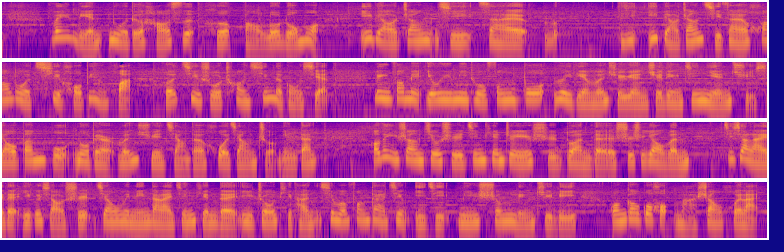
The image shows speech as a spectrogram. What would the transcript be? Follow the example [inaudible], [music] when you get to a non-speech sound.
威廉·诺德豪斯和保罗·罗默，以表彰其在。以以表彰其在花落气候变化和技术创新的贡献。另一方面，由于密兔风波，瑞典文学院决定今年取消颁布诺贝尔文学奖的获奖者名单。好的，以上就是今天这一时段的时事要闻。接下来的一个小时将为您带来今天的一周体坛新闻放大镜以及民生零距离。广告过后马上回来。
